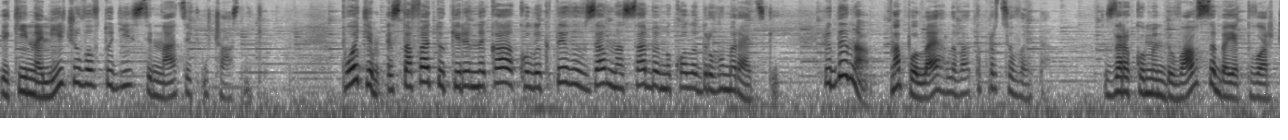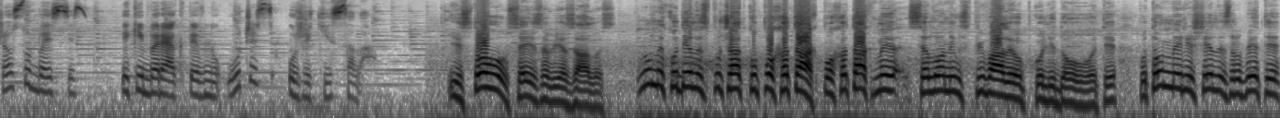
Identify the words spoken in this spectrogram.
який налічував тоді 17 учасників. Потім естафету керівника колективу взяв на себе Микола Дрогомирецький. Людина наполеглива та працьовита. Зарекомендував себе як творча особистість, який бере активну участь у житті села. І з того все і зав'язалось. Ну, ми ходили спочатку по хатах. По хатах ми село не вспівали обколідовувати. Потім ми вирішили зробити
